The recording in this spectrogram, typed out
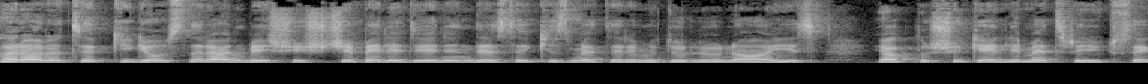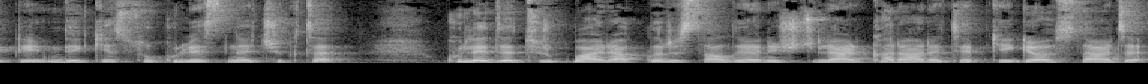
Karara tepki gösteren 5 işçi belediyenin destek hizmetleri müdürlüğüne ait yaklaşık 50 metre yüksekliğindeki su kulesine çıktı. Kulede Türk bayrakları sallayan işçiler karara tepki gösterdi.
